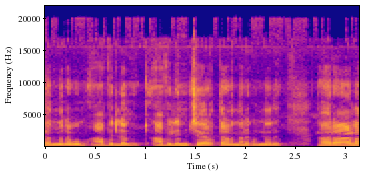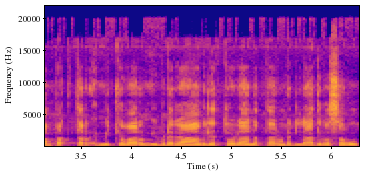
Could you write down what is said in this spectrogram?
ചന്ദനവും അവലും അവലും ചേർത്താണ് നൽകുന്നത്. ധാരാളം ഭക്തർ മിക്കവാറും ഇവിടെ രാവിലെ തൊഴാനെത്താറുണ്ട്. എല്ലാ ദിവസവും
